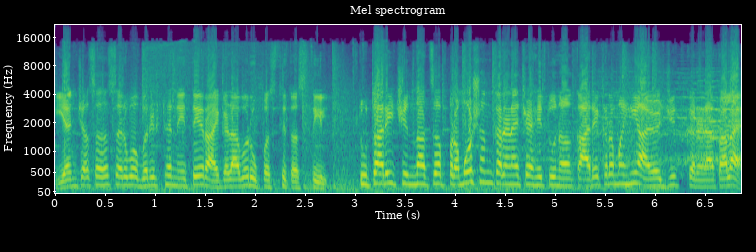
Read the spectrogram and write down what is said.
यांच्यासह सर्व वरिष्ठ नेते रायगडावर उपस्थित असतील. तुतारी चिन्हाचं प्रमोशन करण्याच्या हेतूनं कार्यक्रमही आयोजित करण्यात आलाय.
